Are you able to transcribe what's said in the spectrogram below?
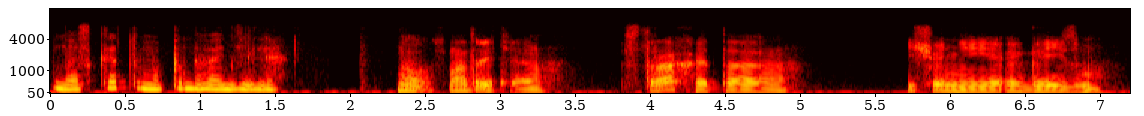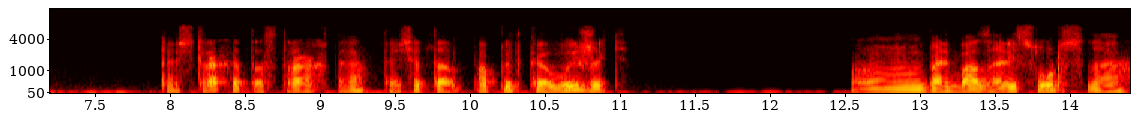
нас к этому подводили? Ну, смотрите, страх – это еще не эгоизм. То есть страх – это страх, да? То есть это попытка выжить, борьба за ресурс, да?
